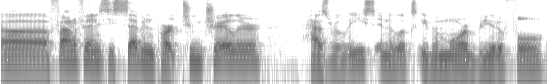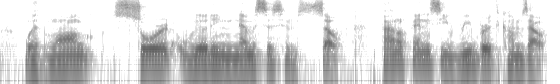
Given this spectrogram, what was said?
uh, Final Fantasy VII Part 2 trailer has released and it looks even more beautiful with long sword wielding Nemesis himself. Final Fantasy Rebirth comes out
